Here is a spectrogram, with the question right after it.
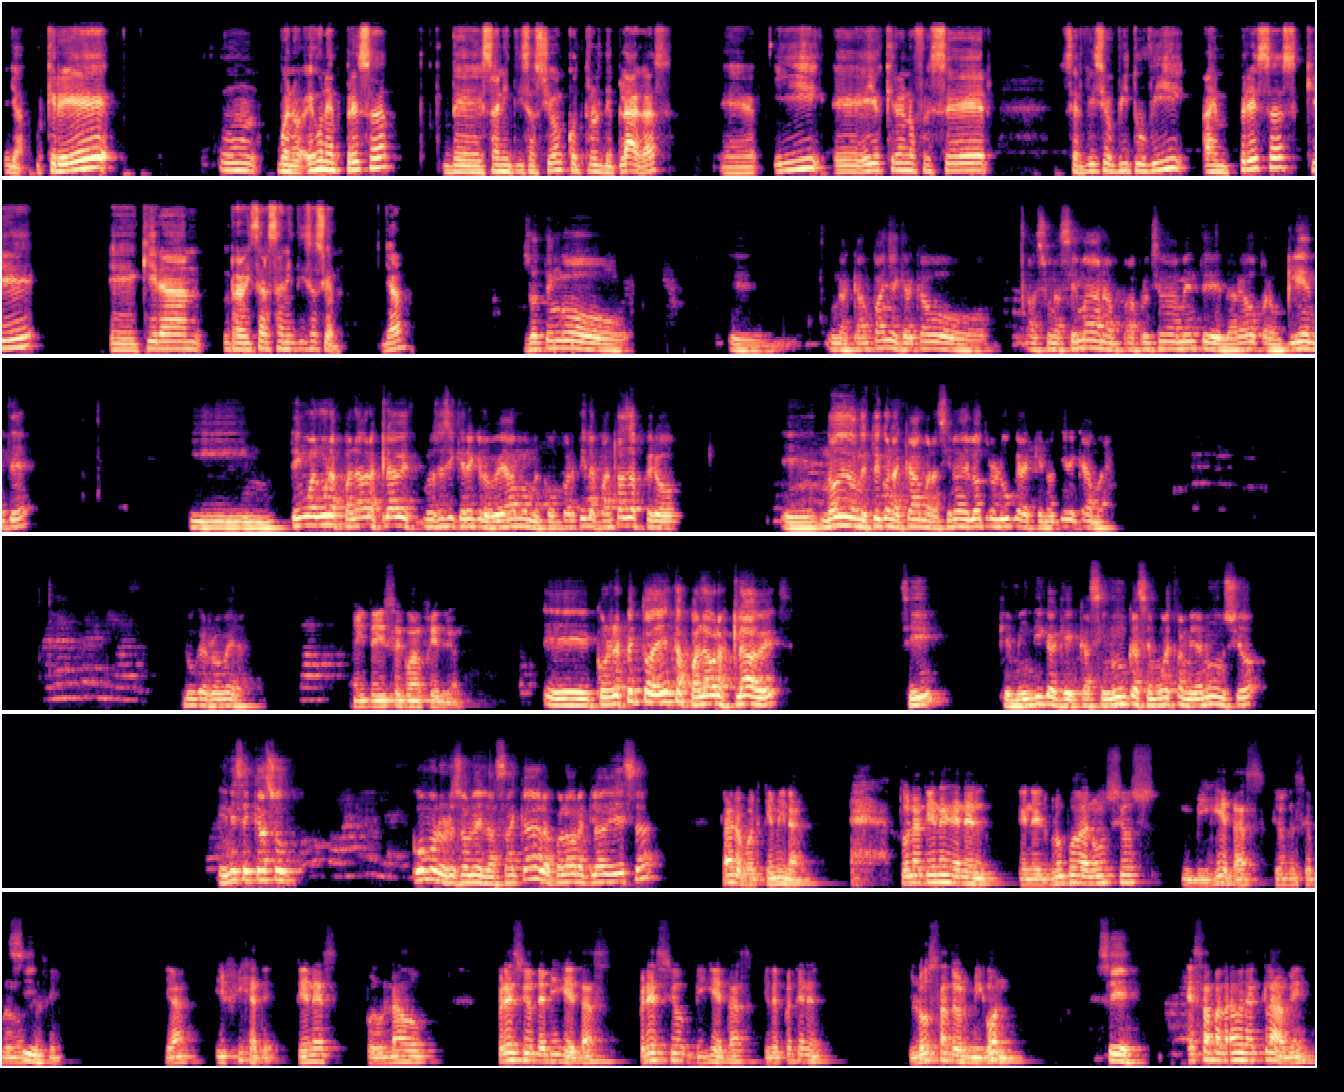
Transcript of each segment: Ya, creé un, bueno, es una empresa de sanitización, control de plagas, eh, y eh, ellos quieren ofrecer servicios B2B a empresas que eh, quieran realizar sanitización, ¿ya? Yo tengo una campaña que acabo hace una semana aproximadamente largado para un cliente y tengo algunas palabras claves, no sé si querés que lo veamos, me compartí la pantalla, pero eh, no de donde estoy con la cámara, sino del otro Lucas que no tiene cámara. Lucas Romera. Ahí te dice coanfitrión. Eh, con respecto a estas palabras claves, ¿sí? que me indica que casi nunca se muestra mi anuncio, en ese caso, ¿cómo lo resuelves? ¿La saca la palabra clave esa? Claro, porque mira, tú la tienes en el, en el grupo de anuncios Viguetas, creo que se pronuncia Sí. así. ¿Ya? Y fíjate, tienes por un lado precios de viguetas, precio viguetas, y después tienes losa de hormigón. Sí, Esa palabra clave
